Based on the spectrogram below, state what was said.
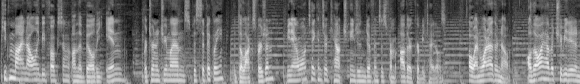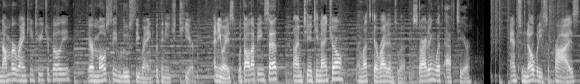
Keep in mind I'll only be focusing on the ability in Return to Dreamland specifically, the deluxe version, meaning I won't take into account changes and differences from other Kirby titles. Oh, and one other note. Although I have attributed a number ranking to each ability, they are mostly loosely ranked within each tier. Anyways, with all that being said, I'm TNT Nitro, and let's get right into it, starting with F tier. And to nobody's surprise,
